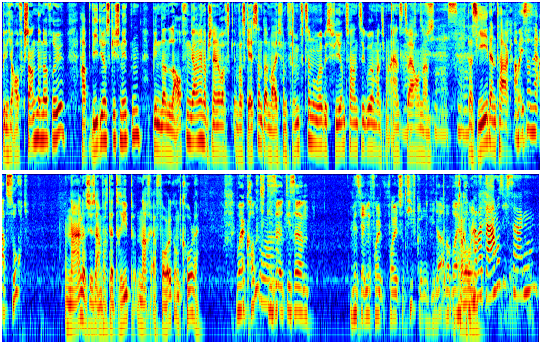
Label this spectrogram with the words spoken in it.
bin ich aufgestanden in der Früh, habe Videos geschnitten, bin dann laufen gegangen, habe schnell was, was gegessen, dann war ich von 15 Uhr bis 24 Uhr, manchmal 1, 2 online. Scheiße. Das jeden Tag. Aber ist das eine Art Sucht? Nein, das ist einfach der Trieb nach Erfolg und Kohle. Woher kommt Boah. diese, diese, jetzt werden wir voll, voll so tiefgründig wieder, aber woher kommt. Aber da muss ich sagen,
